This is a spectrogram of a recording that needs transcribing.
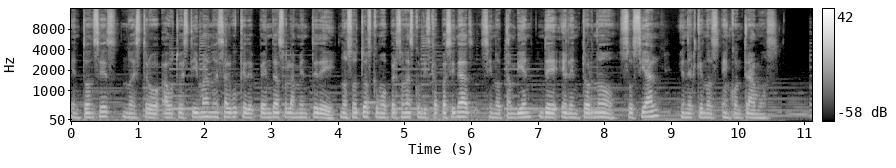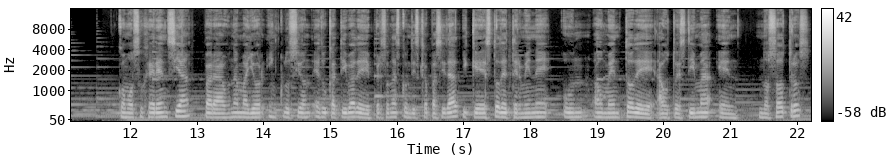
Entonces, nuestro autoestima no es algo que dependa solamente de nosotros como personas con discapacidad, sino también del entorno social en el que nos encontramos. Como sugerencia para una mayor inclusión educativa de personas con discapacidad y que esto determine un aumento de autoestima en nosotros,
